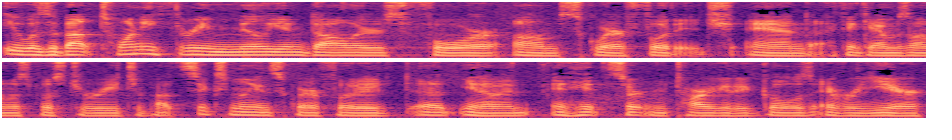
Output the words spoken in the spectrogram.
it was about $23 million for um, square footage. And I think Amazon was supposed to reach about 6 million square footage, uh, you know, and, and, hit certain targeted goals every year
